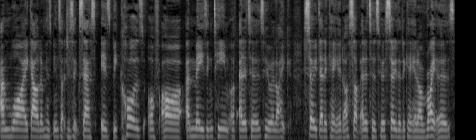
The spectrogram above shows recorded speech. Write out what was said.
and why Galdem has been such a success is because of our amazing team of editors who are like so dedicated, our sub editors who are so dedicated, our writers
